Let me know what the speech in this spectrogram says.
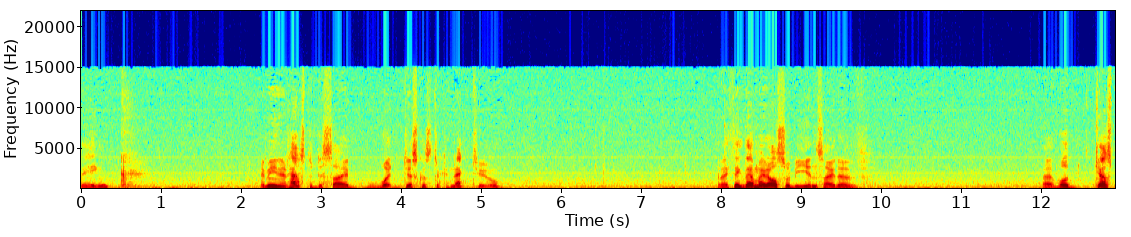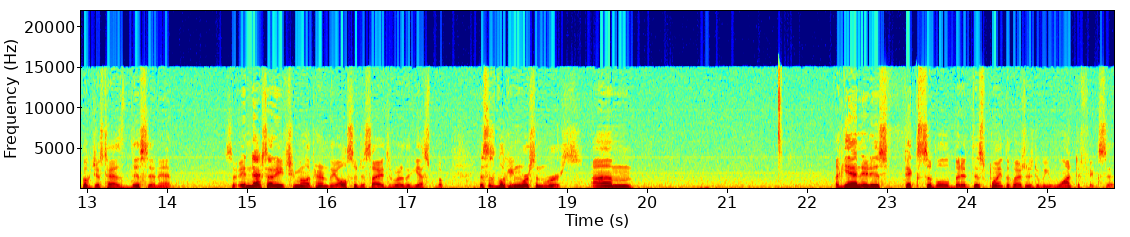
think... I mean, it has to decide what Disqus to connect to. And I think that might also be inside of... Uh, well, guestbook just has this in it. So index.html apparently also decides where the guestbook... This is looking worse and worse. Um, again, it is fixable, but at this point the question is, do we want to fix it?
